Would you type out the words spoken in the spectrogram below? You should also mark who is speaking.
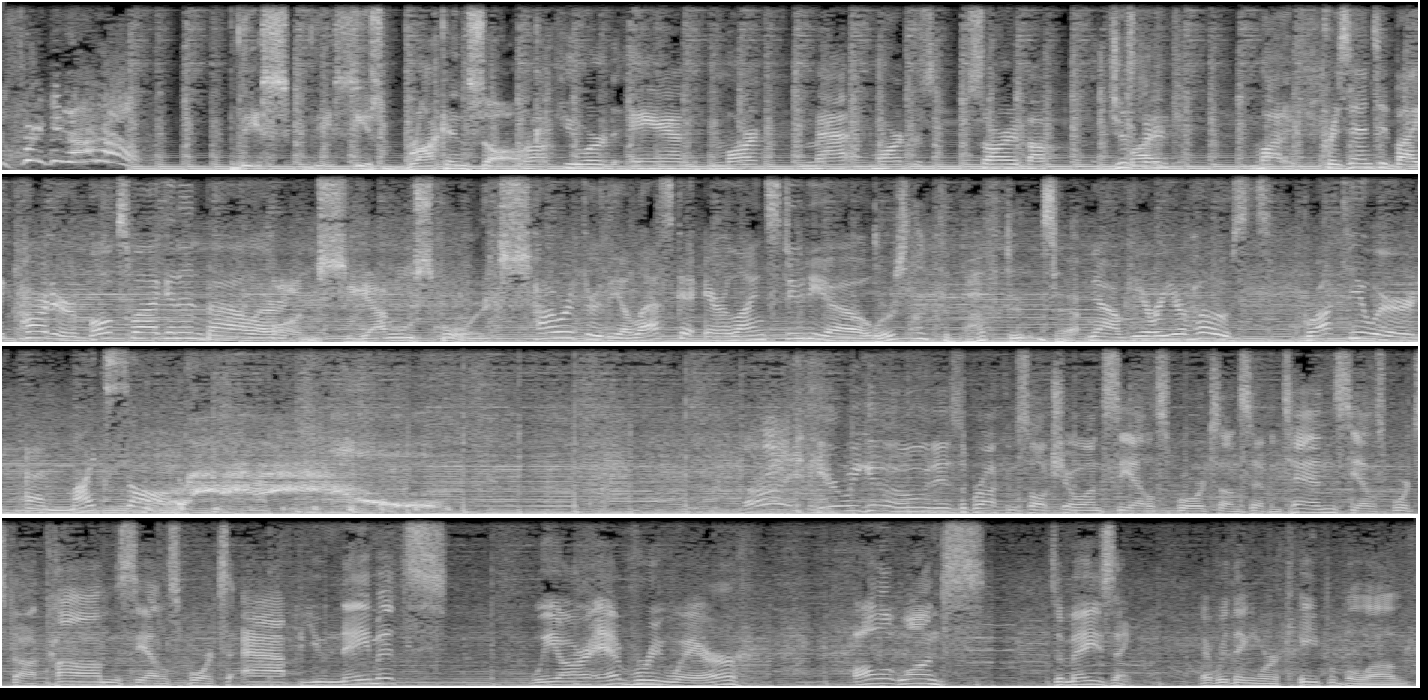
Speaker 1: the freaking auto!
Speaker 2: This this is Brock and Salk.
Speaker 3: Brock Huard and Mark, Matt, Marcus. Sorry about just
Speaker 1: Mike.
Speaker 3: Mike.
Speaker 4: Presented by Carter, Volkswagen, and Ballard.
Speaker 2: on Seattle Sports.
Speaker 4: Powered through the Alaska Airlines Studio.
Speaker 5: Where's like the buff dudes at?
Speaker 4: Now, here are your hosts, Brock Huard and Mike Salk.
Speaker 6: All right, here we go. It is the Brock and Salk Show on Seattle Sports on 710, seattlesports.com, the Seattle Sports app, you name it. We are everywhere all at once. It's amazing. Everything we're capable of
